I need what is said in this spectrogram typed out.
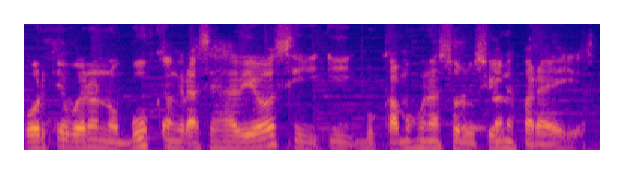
porque, bueno, nos buscan, gracias a Dios, y, buscamos unas soluciones para ellos.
